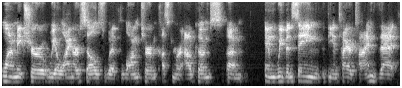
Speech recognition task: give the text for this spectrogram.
want to make sure we align ourselves with long-term customer outcomes. Um, and we've been saying the entire time that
